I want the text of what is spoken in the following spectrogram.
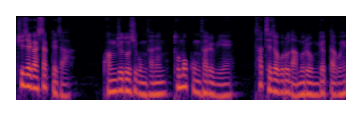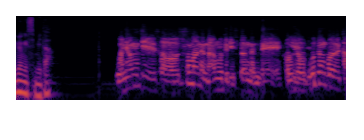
취재가 시작되자 광주도시공사는 토목공사를 위해 자체적으로 나무를 옮겼다고 해명했습니다. 운영지에서 수많은 나무들이 있었는데 거기서 모든 걸다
